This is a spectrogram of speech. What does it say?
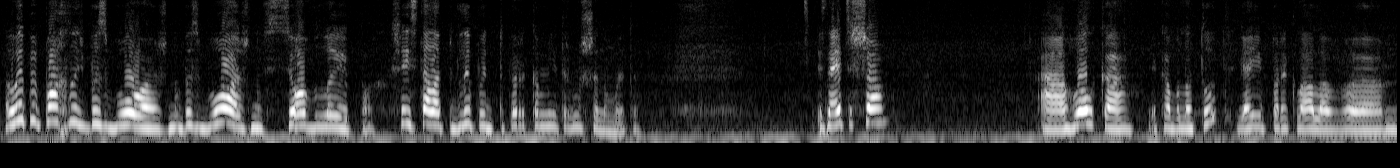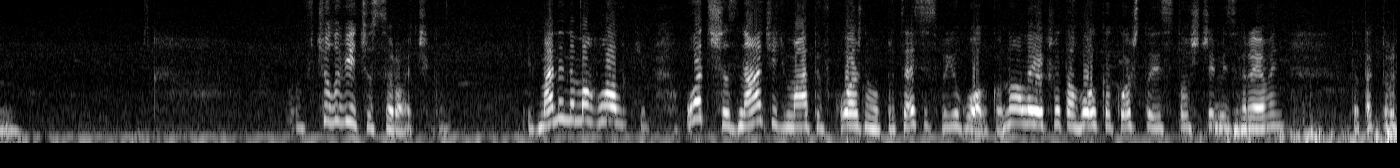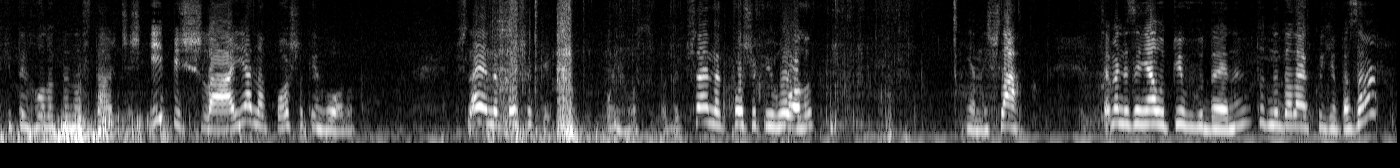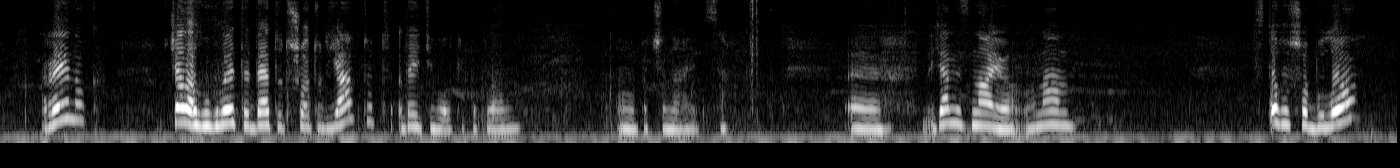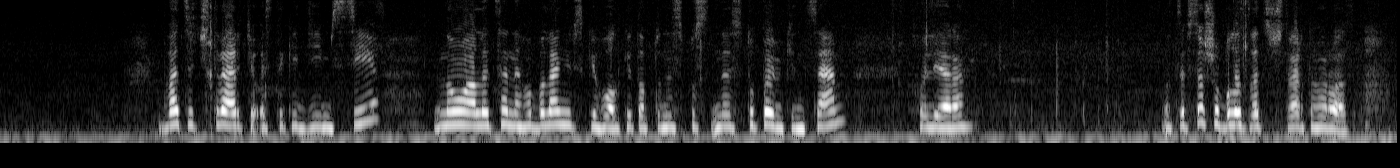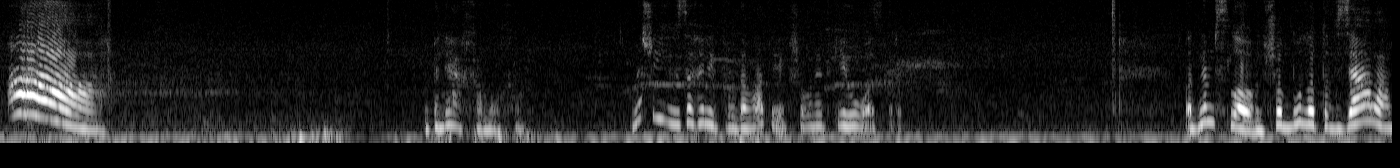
Липи пахнуть безбожно, безбожно, все в липах. Ще й стала під липою, тепер треба машину мити. І знаєте що? А голка, яка була тут, я її переклала в, ем, в чоловічу сорочку. І в мене нема голки. От що значить мати в кожному процесі свою голку. Ну, але якщо та голка коштує 100 з чимось гривень, то так трохи тих голок не настарчиш. І пішла я на пошуки голок. Пішла я на пошуки. Ой, господи, пішла я на пошуки голок. Я не йшла. Це мене зайняло півгодини. Тут недалеко є базар, ринок. Почала гуглити, де тут, що тут, як тут, а де я ті голки поклала. О, починається. Е, я не знаю, вона з того, що було. 24-ті ось такі DMC, ну але це не гобеленівські голки, тобто не з, не з тупим кінцем. Холєра. Ну, це все, що було з 24-го року. А! Бляха-муха. Нащо їх взагалі продавати, якщо вони такі гострі? Одним словом, що було, то взяла.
